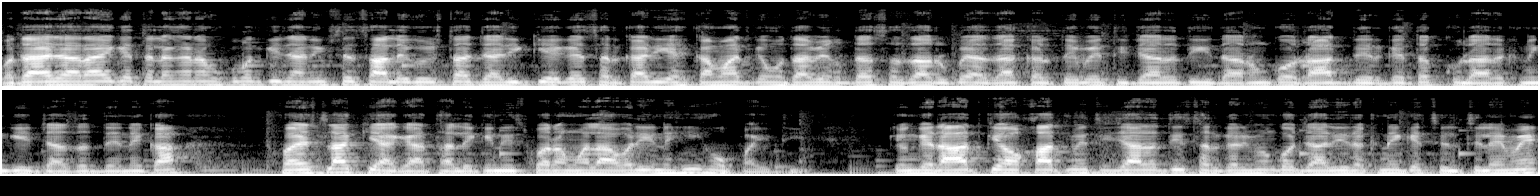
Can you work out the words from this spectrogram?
बताया जा रहा है कि तेलंगाना हुकूमत की जानब से साल गुजशत जारी किए गए सरकारी अहकाम के मुताबिक दस हज़ार रुपये अदा करते हुए तजारती इदारों को रात देर गए तक खुला रखने की इजाज़त देने का फैसला किया गया था, लेकिन इस पर अमलावरी नहीं हो पाई थी। क्योंकि रात के औकात में तजारती सरगर्मियों को जारी रखने के सिलसिले में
